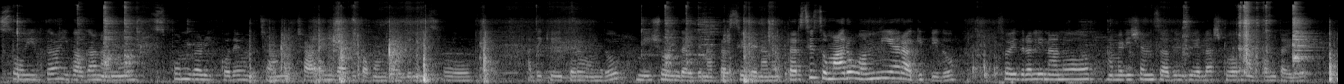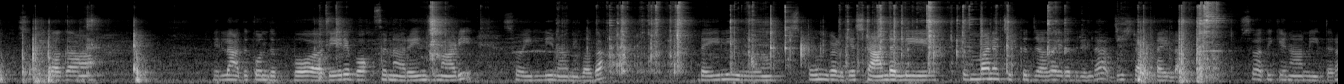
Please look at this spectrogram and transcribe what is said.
ಸೊ ಈಗ ಇವಾಗ ನಾನು ಸ್ಪೂನ್ಗಳು ಇಕ್ಕೋದೆ ಒಂದು ಚಾಲೆ ಚಾಲೆಂಜ್ ಆಗಿ ತೊಗೊಳ್ತಾ ಇದ್ದೀನಿ. ಸೊ ಅದಕ್ಕೆ ಈ ಥರ ಒಂದು ಮೀಶೋಯಿಂದ ಇದನ್ನು ತರಿಸಿದೆ ನಾನು. ತರಿಸಿ ಸುಮಾರು ಒನ್ ಇಯರ್ ಆಗಿತ್ತಿದು ಸೊ ಇದರಲ್ಲಿ ನಾನು ಮೆಡಿಷನ್ಸ್ ಅದು ಇದು ಎಲ್ಲ ಸ್ಟೋರ್ ಮಾಡ್ಕೊತಾ ಇದ್ದೆ. ಸೊ ಇವಾಗ ಎಲ್ಲ ಅದಕ್ಕೊಂದು ಬಾ, ಬೇರೆ ಬಾಕ್ಸನ್ನು ಅರೇಂಜ್ ಮಾಡಿ. ಸೊ ಇಲ್ಲಿ ನಾನು ಇವಾಗ ಡೈಲಿ ಸ್ಪೂನ್ಗಳಿಗೆ ಸ್ಟ್ಯಾಂಡಲ್ಲಿ ತುಂಬಾ ಚಿಕ್ಕ ಜಾಗ ಇರೋದ್ರಿಂದ ಅಡ್ಜಸ್ಟ್ ಆಗ್ತಾಯಿಲ್ಲ ಸೊ ಅದಕ್ಕೆ ನಾನು ಈ ಥರ.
